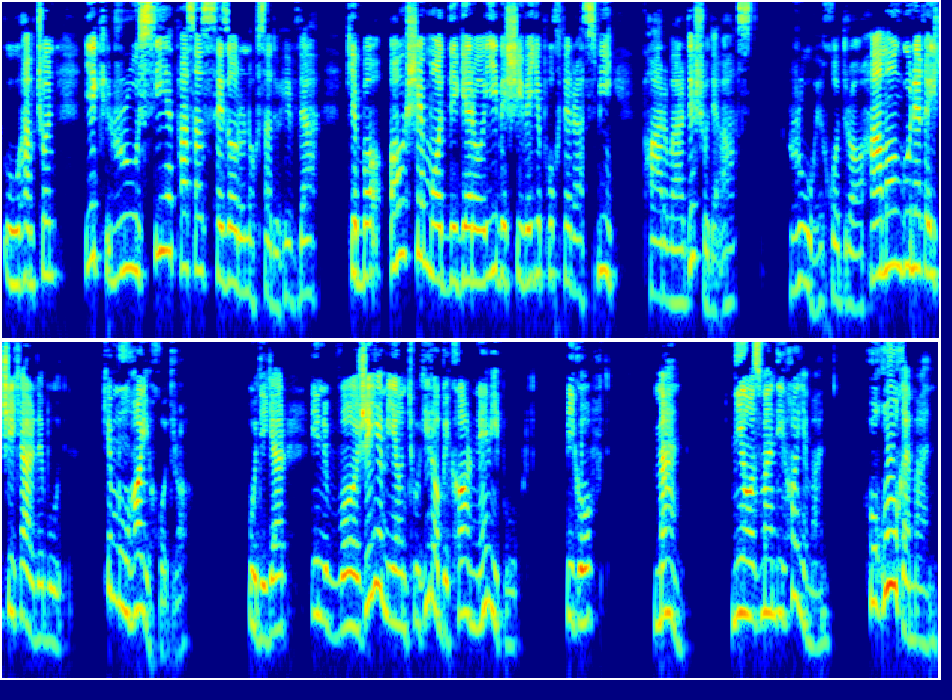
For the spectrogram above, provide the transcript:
او همچون یک روسی پس از 1917 که با آش مادهگرایی به شیوه پخت رسمی پرورده شده است روح خود را همان گونه قیچی کرده بود که موهای خود را. او دیگر این واژه میانتوهی را به کار نمی برد. می گفت من نیازمندی های من حقوق من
